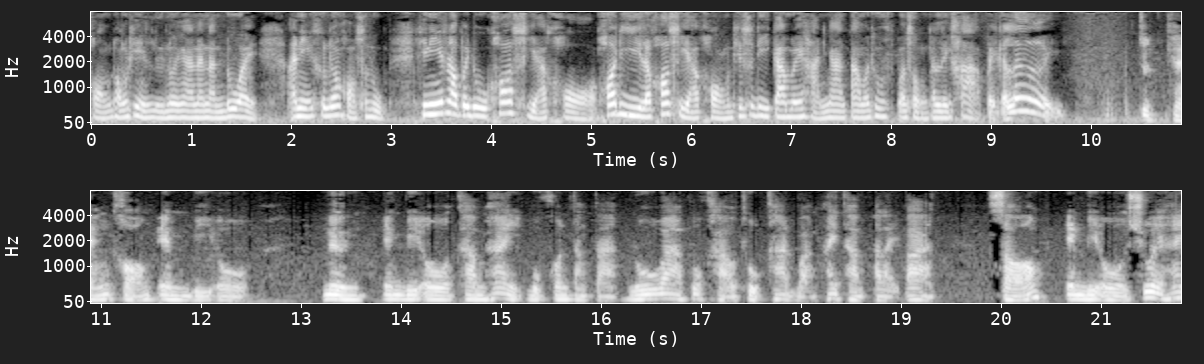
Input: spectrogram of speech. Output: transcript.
ของท้องถิ่นหรือหน่วยงานนั้นๆด้วย อันนี้คือเรื่องของสรุป ทีนี้เราไปดูข้อเสียของข้อดีและข้อเสียของทฤษฎีการบริหารงานตามวัตถุประสงค์กันเลยค่ะ ไปกันเลย จุดแข็งของ MBO 1. MBO ทำให้บุคคลต่างๆ รู้ว่าพวกเขาถูกคาดหวังให้ทำอะไรบ้าง 2. MBO ช่วยให้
